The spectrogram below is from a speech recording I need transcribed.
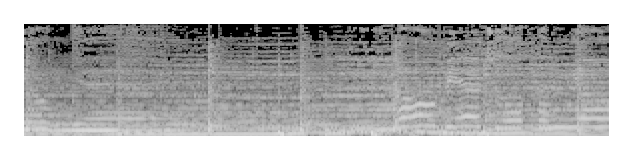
永远。以后别做朋友。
